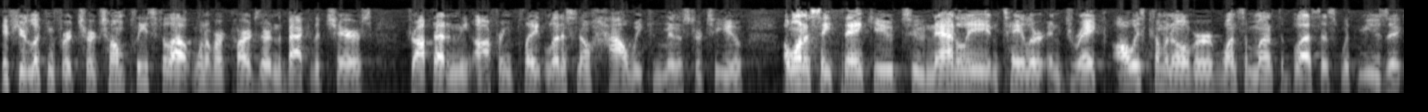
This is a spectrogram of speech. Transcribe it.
If you're looking for a church home, please fill out one of our cards there in the back of the chairs. Drop that in the offering plate. Let us know how we can minister to you. I want to say thank you to Natalie and Taylor and Drake, always coming over once a month to bless us with music.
